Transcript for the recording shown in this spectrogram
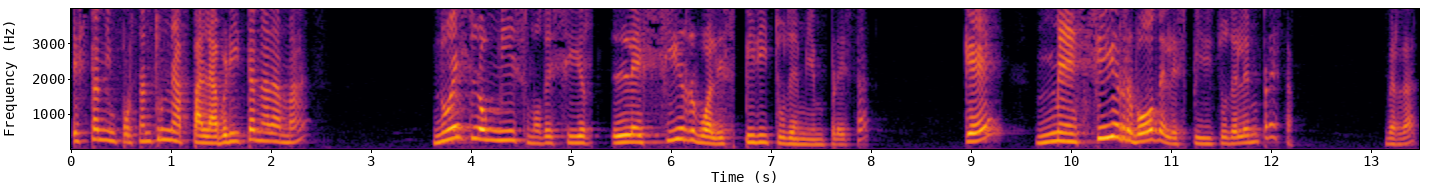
es tan importante una palabrita nada más no es lo mismo decir, le sirvo al espíritu de mi empresa que me sirvo del espíritu de la empresa, ¿verdad?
